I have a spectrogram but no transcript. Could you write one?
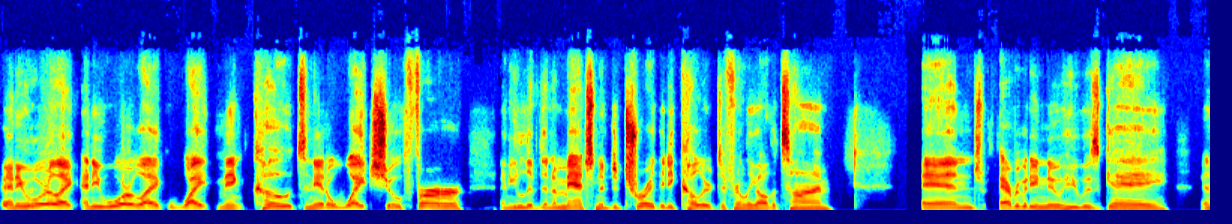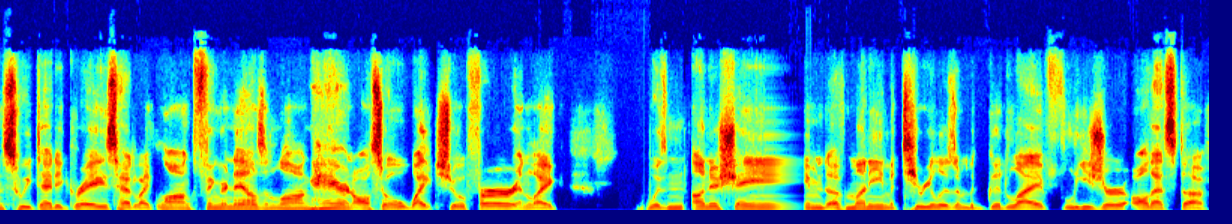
and he wore like and he wore like white mink coats and he had a white chauffeur and he lived in a mansion in detroit that he colored differently all the time and everybody knew he was gay and sweet daddy grace had like long fingernails and long hair and also a white chauffeur and like was unashamed of money materialism the good life leisure all that stuff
